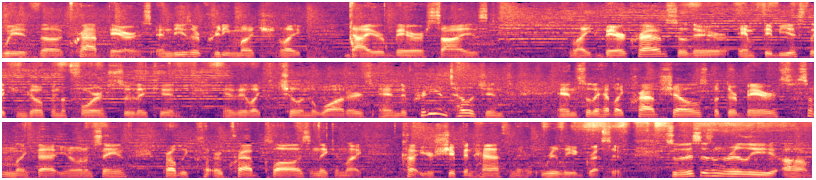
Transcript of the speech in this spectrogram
with uh, crab bears, and these are pretty much like dire bear sized like bear crabs so they're amphibious. They can go up in the forest or they can you know, they like to chill in the waters and they're pretty intelligent. And so they have like crab shells but they're bears something like that you know what i'm saying? Probably or crab claws and they can like cut your ship in half and they're really aggressive. So this isn't really um,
